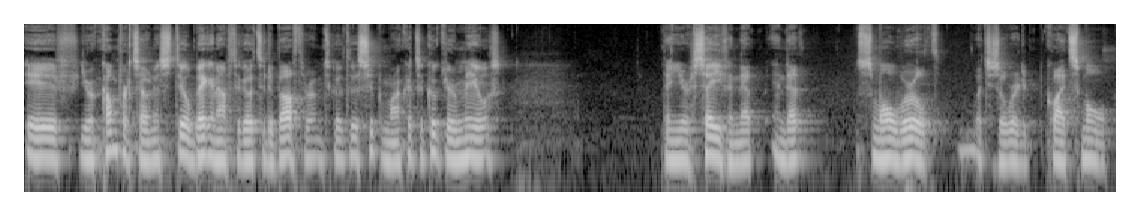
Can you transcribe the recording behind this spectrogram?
if your comfort zone is still big enough to go to the bathroom, to go to the supermarket, to cook your meals, then you're safe in that in that small world, which is already quite small.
